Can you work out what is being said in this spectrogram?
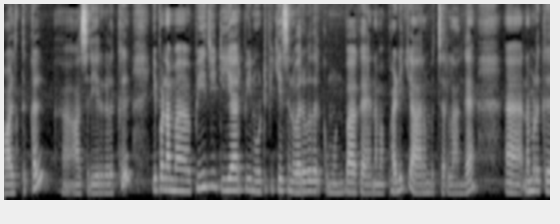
வாழ்த்துக்கள். ஆசிரியர்களுக்கு. இப்போ நம்ம பிஜி டிஆர்பி நோட்டிஃபிகேஷன் வருவதற்கு முன்பாக நம்ம படிக்க ஆரம்பிச்சிடலாங்க. நம்மளுக்கு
